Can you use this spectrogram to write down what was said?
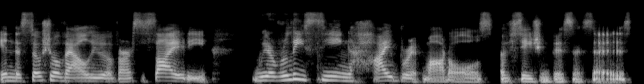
in the social value of our society, we are really seeing hybrid models of staging businesses.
